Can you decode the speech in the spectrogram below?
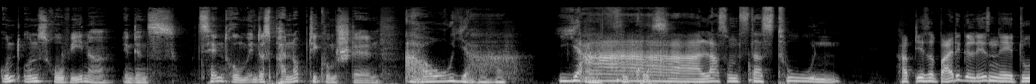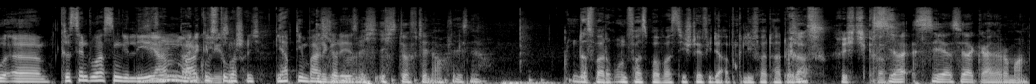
und uns Rowena in das Zentrum, in das Panoptikum stellen? Au ja. Ja, lass uns das tun. Habt ihr sie beide gelesen? Nee, du, äh, Christian, du hast ihn gelesen. Wir haben Markus, gelesen. du wahrscheinlich. Ihr habt ihn beide ich gelesen. Ich, ich durfte ihn auch lesen, ja. Das war doch unfassbar, was die Steffi da abgeliefert hat, oder? Krass, richtig krass. Ja, sehr, sehr geiler Roman.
